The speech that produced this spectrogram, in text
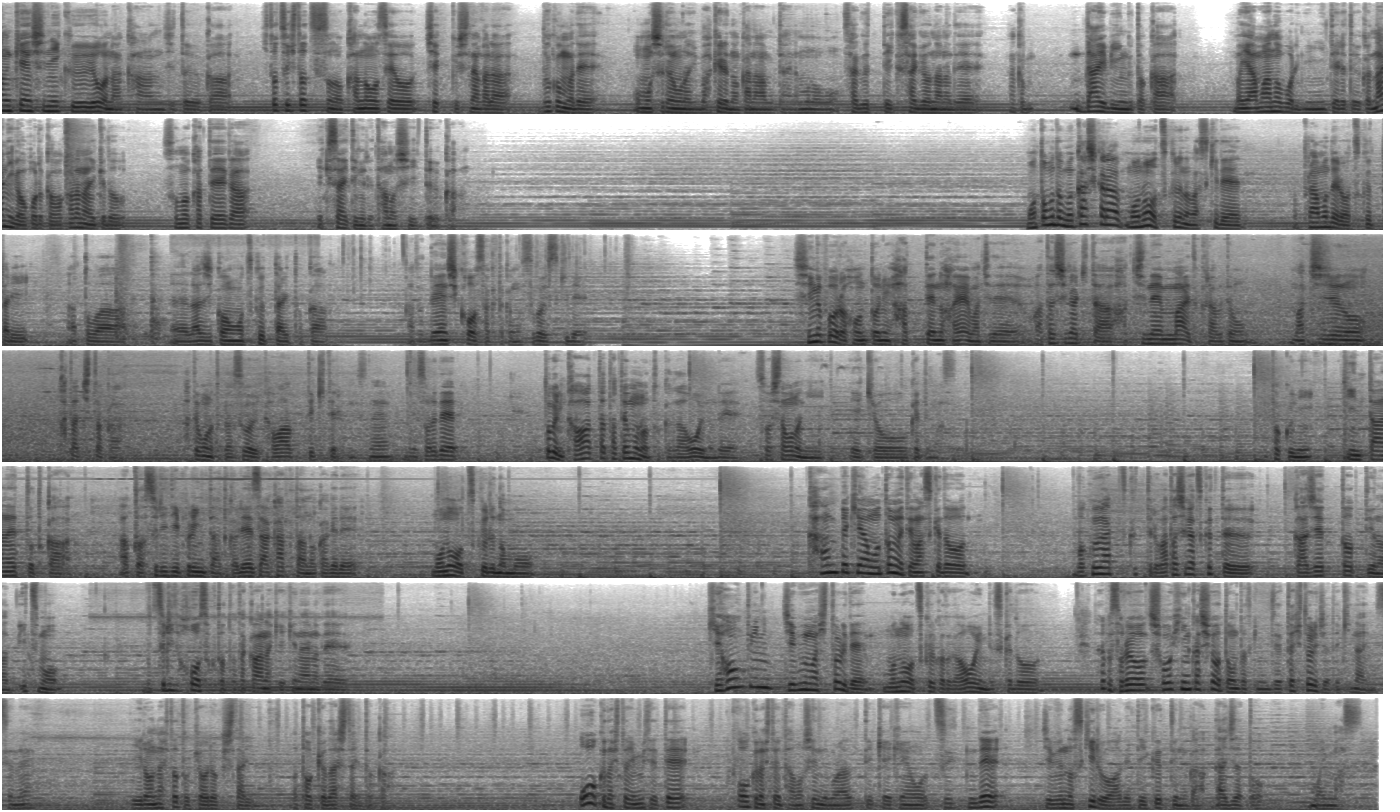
探検しに行くような感じというか一つ一つその可能性をチェックしながらどこまで面白いものに化けるのかなみたいなものを探っていく作業なのでなんかダイビングとかまあ山登りに似てるというか何が起こるかわからないけどその過程がエキサイティングで楽しいというか。もともと昔からものを作るのが好きでプラモデルを作ったりあとは、ラジコンを作ったりとかあと電子工作とかもすごい好きで。シンガポールは本当に発展の早い街で私が来た8年前と比べても街中の形とか建物とかすごい変わってきてるんですね。でそれで特に変わった建物とかが多いのでそうしたものに影響を受けてます。特にインターネットとかあとは 3D プリンターとかレーザーカッターのおかげで物を作るのも完璧は求めてますけど僕が作ってる私が作ってるガジェットっていうのはいつも物理法則と戦わなきゃいけないので基本的に自分は一人で物を作ることが多いんですけど例えばそれを商品化しようと思った時に絶対一人じゃできないんですよね。いろんな人と協力したりまあ特許出したりとか。多くの人に見せて多くの人に楽しんでもらうっていう経験を積んで自分のスキルを上げていくっていうのが大事だと思います。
